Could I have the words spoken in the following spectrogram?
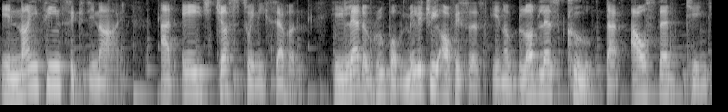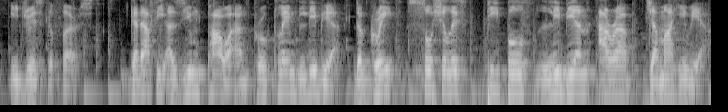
In 1969, at age just 27, he led a group of military officers in a bloodless coup that ousted King Idris I. Gaddafi assumed power and proclaimed Libya the great socialist People's Libyan Arab Jamahiriya.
